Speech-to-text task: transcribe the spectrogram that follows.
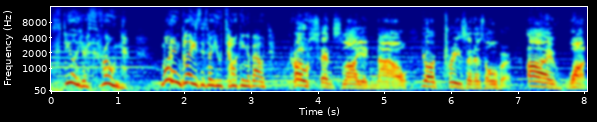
Steal your throne? What in blazes are you talking about? No sense lying now. Your treason is over. I've won.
